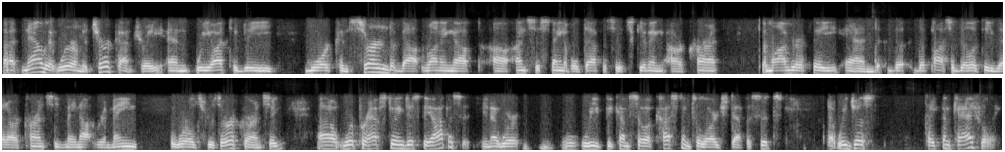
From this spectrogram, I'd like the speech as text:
Uh, now that we're a mature country and we ought to be more concerned about running up uh, unsustainable deficits, given our current demography and the, the possibility that our currency may not remain the world's reserve currency, uh, we're perhaps doing just the opposite. You know, we're we've become so accustomed to large deficits that we just take them casually.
